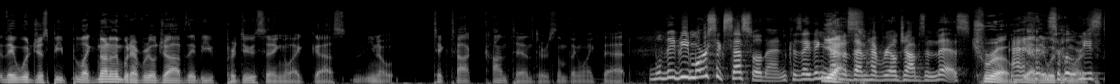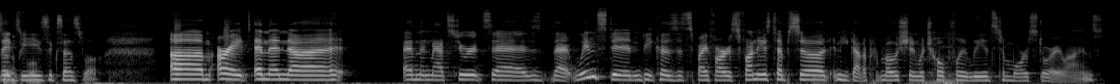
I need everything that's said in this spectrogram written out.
they would just be like none of them would have real jobs. They'd be producing like uh, you know TikTok content or something like that. Well, they'd be more successful then, because I think none of them have real jobs in this. True. And Yeah, they would so be at more least they'd be successful. Um, all right, and then uh, and then Matt Stewart says that Winston, because it's by far his funniest episode, and he got a promotion, which hopefully leads to more storylines.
